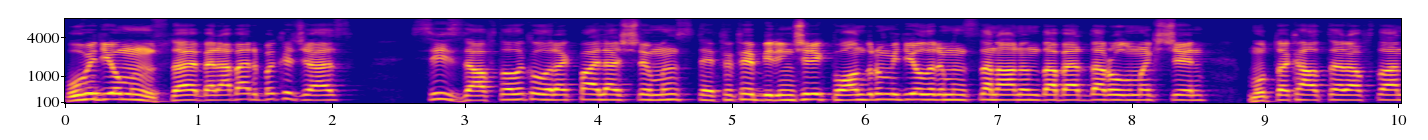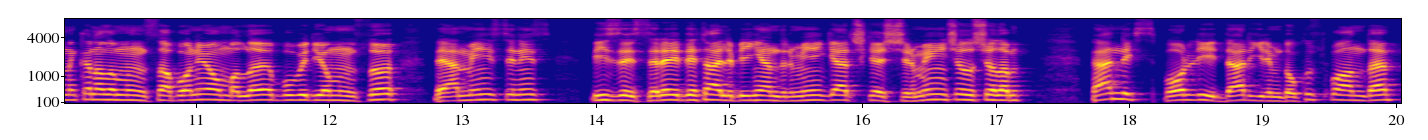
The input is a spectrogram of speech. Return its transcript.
bu videomuzda beraber bakacağız. Siz de haftalık olarak paylaştığımız TFF 1. Lig puan durum videolarımızdan anında haberdar olmak için mutlaka alt taraftan kanalımıza abone olmalı. Bu videomuzu beğenmeyi biz de sizlere detaylı bilgilendirmeyi gerçekleştirmeye çalışalım. Pendik Spor lider 29 puanda.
